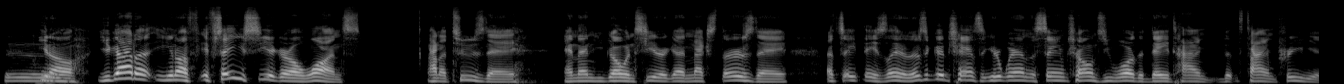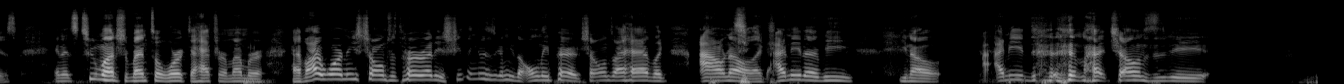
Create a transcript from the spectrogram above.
you know, you gotta, you know, if, if say you see a girl once on a Tuesday and then you go and see her again next Thursday, that's eight days later. There's a good chance that you're wearing the same chones you wore the daytime the time previous. And it's too much mental work to have to remember, have I worn these chones with her already? Does she think this is gonna be the only pair of chones I have? Like, I don't know. Like I need to be, you know, I- need my chones to be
